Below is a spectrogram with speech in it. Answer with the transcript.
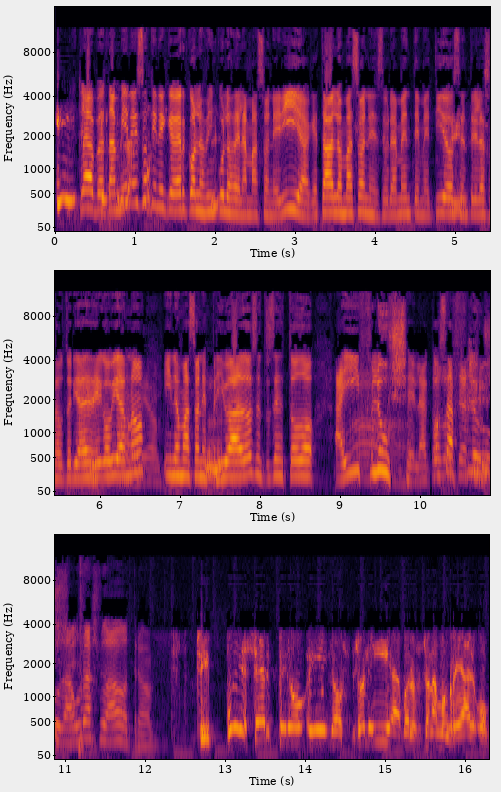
Y Claro, pero también eso cosas- tiene que ver con los vínculos de la masonería, que estaban los masones seguramente metidos Sí. entre las autoridades Sí. del gobierno y los masones privados, entonces todo ahí fluye, la cosa fluye. ayuda, uno ayuda a otro. Sí, puede ser, pero eh, los, yo leía, bueno, Susana Monreal o,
